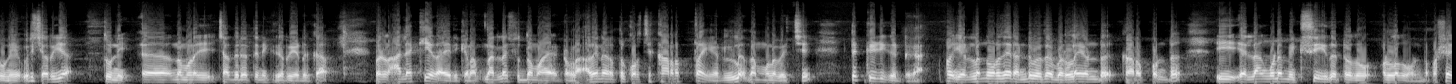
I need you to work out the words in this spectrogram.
തുണിയോ ഒരു ചെറിയ തുണി നമ്മൾ ഈ ചതുരത്തിന് കീറിയെടുക്കുക. അലക്കിയതായിരിക്കണം നല്ല ശുദ്ധമായിട്ടുള്ള. അതിനകത്ത് കുറച്ച് കറുത്ത എള്ള് നമ്മൾ വെച്ച് ഇട്ട് കിഴി കെട്ടുക. അപ്പൊ എള്ളെന്ന് പറഞ്ഞാൽ രണ്ട് വിധം വെള്ളയുണ്ട് കറുപ്പുണ്ട് ഈ എല്ലാം കൂടെ മിക്സ് ചെയ്തിട്ടത് ഉള്ളതുമുണ്ട്. പക്ഷേ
